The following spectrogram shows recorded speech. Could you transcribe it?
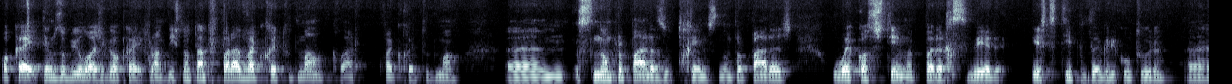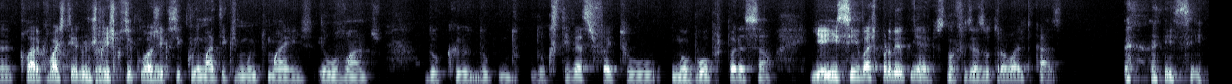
Ok, temos o biológico, ok, pronto, isto não está preparado, vai correr tudo mal. Claro, vai correr tudo mal. Um, se não preparas o terreno, se não preparas o ecossistema para receber este tipo de agricultura, uh, claro que vais ter uns riscos ecológicos e climáticos muito mais elevados do que, do, do, do, que se tivesses feito uma boa preparação. E aí sim vais perder dinheiro se não fizeres o trabalho de casa. aí sim.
